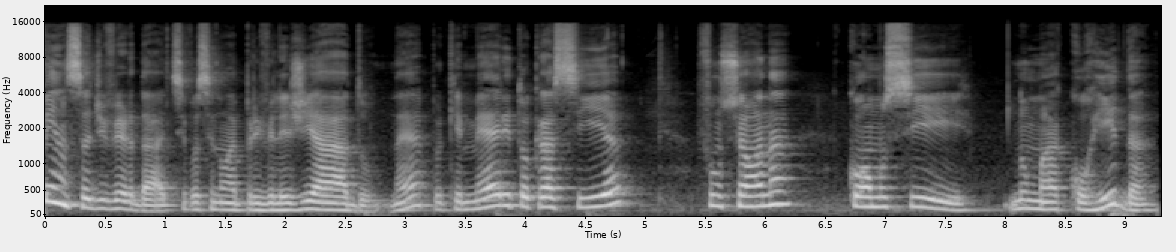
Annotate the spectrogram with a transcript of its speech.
Pensa de verdade se você não é privilegiado, né? Porque meritocracia funciona como se numa corrida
